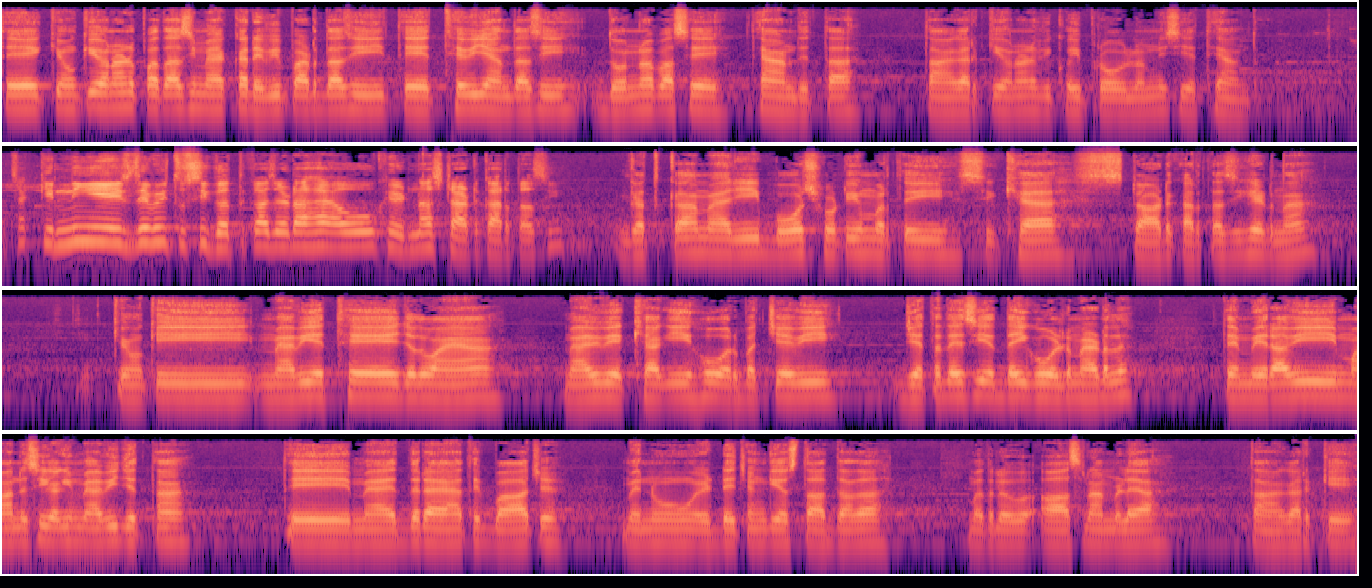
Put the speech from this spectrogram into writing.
ਤੇ ਕਿਉਂਕਿ ਉਹਨਾਂ ਨੂੰ ਪਤਾ ਸੀ ਮੈਂ ਘਰੇ ਵੀ ਪੜਦਾ ਸੀ ਤੇ ਇੱਥੇ ਵੀ ਜਾਂਦਾ ਸੀ ਦੋਨੋਂ ਪਾਸੇ ਧਿਆਨ ਦਿੱਤਾ ਤਾਂ ਕਰਕੇ ਉਹਨਾਂ ਨੂੰ ਵੀ ਕੋਈ ਪ੍ਰੋਬਲਮ ਨਹੀਂ ਸੀ ਇੱਥੇ ਆਉਣ ਤੋਂ। ਅੱਛਾ ਕਿੰਨੀ ਏਜ ਦੇ ਵਿੱਚ ਤੁਸੀਂ ਗੱਤਕਾ ਜਿਹੜਾ ਹੈ ਉਹ ਖੇਡਣਾ ਸਟਾਰਟ ਕਰਤਾ ਸੀ? ਗੱਤਕਾ ਮੈਂ ਜੀ ਬਹੁਤ ਛੋਟੀ ਉਮਰ ਤੋਂ ਹੀ ਸਿੱਖਿਆ ਸਟਾਰਟ ਕਰਤਾ ਸੀ ਖੇਡਣਾ। ਕਿਉਂਕਿ ਮੈਂ ਵੀ ਇੱਥੇ ਜਦੋਂ ਆਇਆ ਮੈਂ ਵੀ ਵੇਖਿਆ ਕਿ ਹੋਰ ਬੱਚੇ ਵੀ ਜਿੱਤਦੇ ਸੀ ਇਦਾਂ ਹੀ 골ਡ ਮੈਡਲ ਤੇ ਮੇਰਾ ਵੀ ਮਨ ਸੀਗਾ ਕਿ ਮੈਂ ਵੀ ਜਿੱਤਾਂ ਤੇ ਮੈਂ ਇੱਧਰ ਆਇਆ ਤੇ ਬਾਅਦ ਚ ਮੈਨੂੰ ਐਡੇ ਚੰਗੇ ਉਸਤਾਦਾਂ ਦਾ ਮਤਲਬ ਆਸਰਾ ਮਿਲਿਆ ਤਾਂ ਕਰਕੇ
